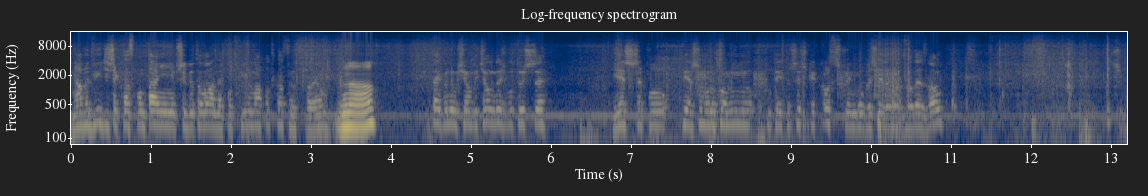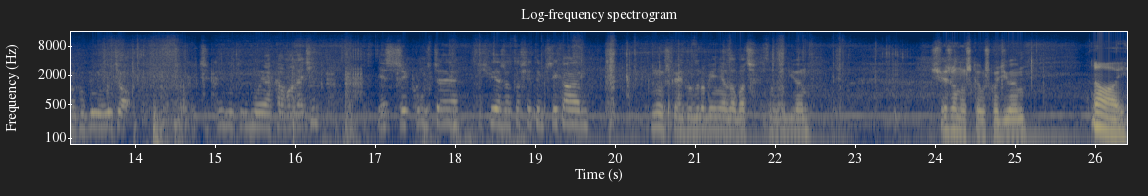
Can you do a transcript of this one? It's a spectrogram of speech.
Nawet widzisz jak na spontanie nieprzygotowane pod film, a pod kocem stoją. No. I tak będę musiał wyciągnąć, bo tu jeszcze jeszcze po pierwszym uruchomieniu tutaj troszeczkę kost sprzęgowy się do nas odezwał. Trzeba go wymienić. O, czy mi tu moja kawa leci? Jeszcze kurczę świeżo co się tym przyjechałem. Nóżka jest do zrobienia, zobacz co zrobiłem. Świeżo nóżkę uszkodziłem. Oj.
